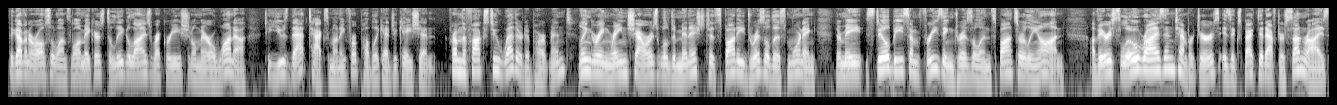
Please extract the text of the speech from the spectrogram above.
The governor also wants lawmakers to legalize recreational marijuana to use that tax money for public education. From the Fox 2 Weather Department, lingering rain showers will diminish to spotty drizzle this morning. There may still be some freezing drizzle in spots early on. A very slow rise in temperatures is expected after sunrise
